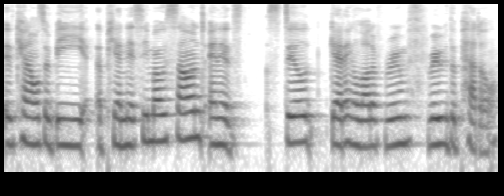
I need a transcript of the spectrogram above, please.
It can also be a pianissimo sound and it's still getting a lot of room through the pedal.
